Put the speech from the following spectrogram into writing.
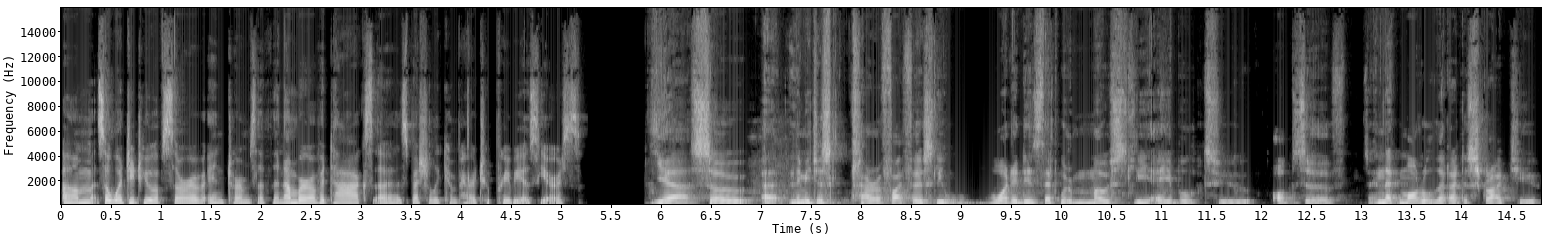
Um, so, what did you observe in terms of the number of attacks, uh, especially compared to previous years? Yeah. So uh, let me just clarify firstly what it is that we're mostly able to observe. So in that model that I described to you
